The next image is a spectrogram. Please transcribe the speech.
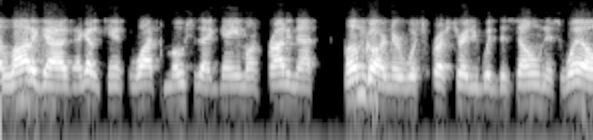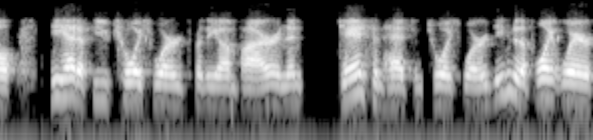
a lot of guys. I got a chance to watch most of that game on Friday night. Bumgarner was frustrated with the zone as well. He had a few choice words for the umpire, and then Jansen had some choice words, even to the point where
